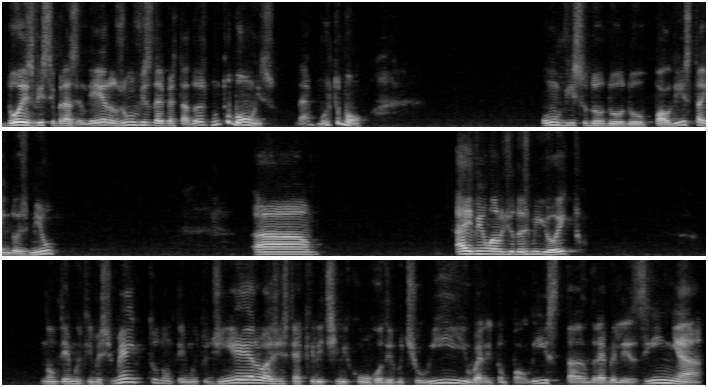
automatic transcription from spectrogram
dois vice-brasileiros, um vice da Libertadores, muito bom isso, né? Muito bom. Um vice do, do, do Paulista em 2000. Ah, aí vem o ano de 2008, não tem muito investimento, não tem muito dinheiro. A gente tem aquele time com o Rodrigo Tiwi, o Wellington Paulista, André Belezinha.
